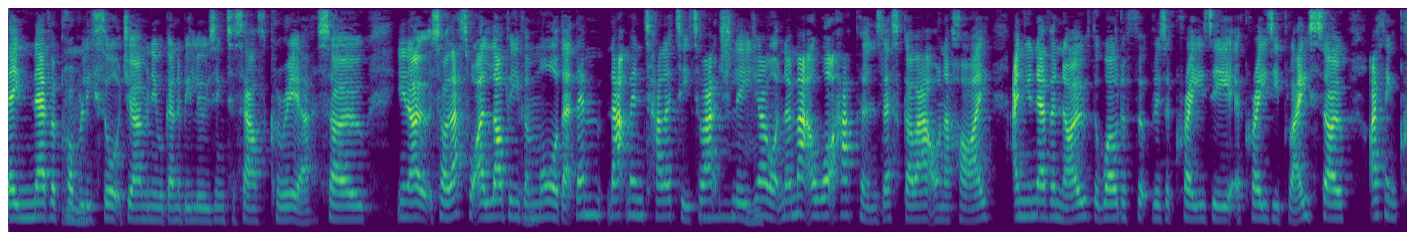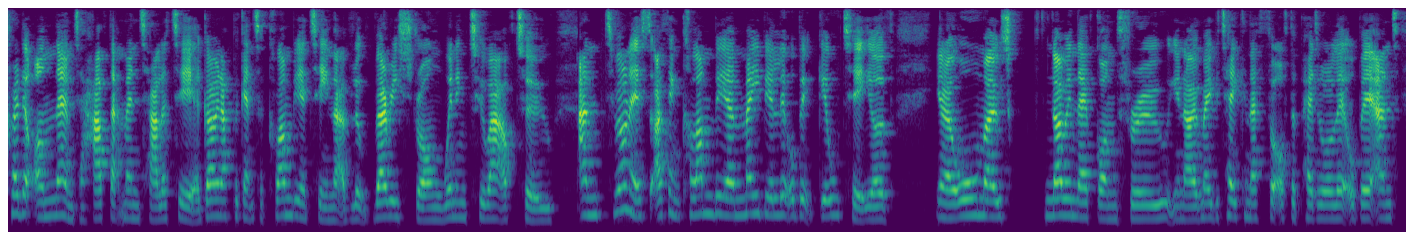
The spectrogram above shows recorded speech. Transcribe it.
they never probably mm. thought Germany were going to be losing to South Korea. So, you know, so that's what I love even more that them that mentality to actually, mm. you know what, no matter what happens, let's go out on a high. And you never know. The world of football is a crazy, a crazy place. So I think credit on them to have that mentality. Going up against a Colombia team that have looked very strong, winning two out of two. And to be honest, I think Colombia may be a little bit guilty of, you know, almost knowing they've gone through, you know, maybe taking their foot off the pedal a little bit and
